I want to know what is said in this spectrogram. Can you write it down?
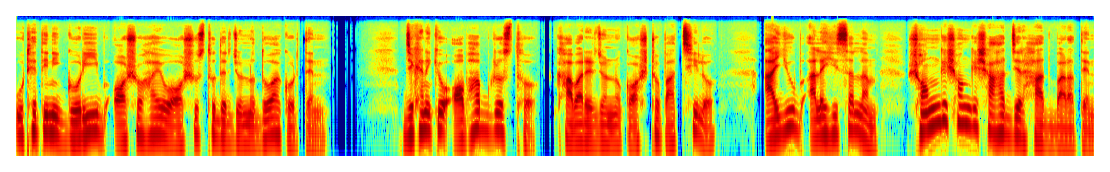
উঠে তিনি গরিব, অসহায় ও অসুস্থদের জন্য দোয়া করতেন। যেখানে কেউ অভাবগ্রস্ত, খাবারের জন্য কষ্ট পাচ্ছিল, আইয়ুব আলহিসাল্লাম সঙ্গে সঙ্গে সাহায্যের হাত বাড়াতেন।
